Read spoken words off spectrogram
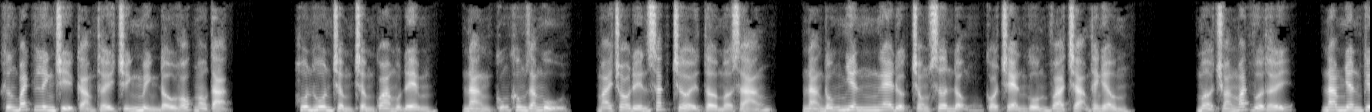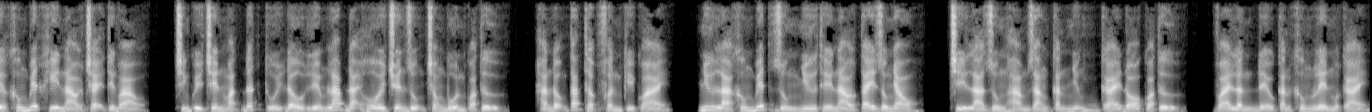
Khương Bách Linh chỉ cảm thấy chính mình đầu góc mau tạc. Hôn hôn trầm trầm qua một đêm, nàng cũng không dám ngủ, mai cho đến sắc trời tờ mờ sáng, nàng đỗng nhiên nghe được trong sơn động có chén gốm và chạm thanh âm. Mở choang mắt vừa thấy, nam nhân kia không biết khi nào chạy tiến vào, chính quy trên mặt đất túi đầu liếm láp đại hôi chuyên dụng trong buồn quả tử, hắn động tác thập phần kỳ quái, như là không biết dùng như thế nào tay giống nhau, chỉ là dùng hàm răng cắn những cái đó quả tử, vài lần đều cắn không lên một cái.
